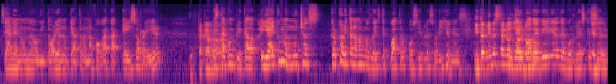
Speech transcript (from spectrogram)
sean en un auditorio, en un teatro, en una fogata, e hizo reír, Está cabrón. está complicado. Y hay como muchas, creo que ahorita nada más nos leíste cuatro posibles orígenes. Y también está el El, otro, del ¿no? vodevil y el de burlesque es El- el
